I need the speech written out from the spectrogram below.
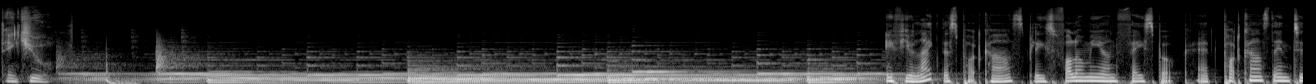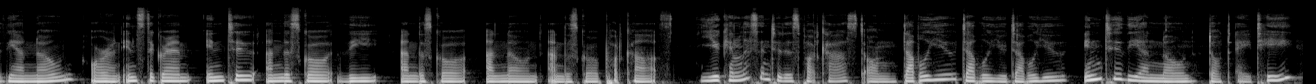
Thank you. If you like this podcast, please follow me on Facebook at Podcast Into the Unknown or on Instagram into underscore the underscore unknown underscore podcast. You can listen to this podcast on www.intotheunknown.at,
